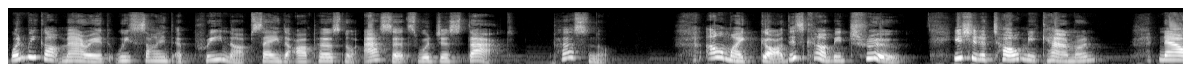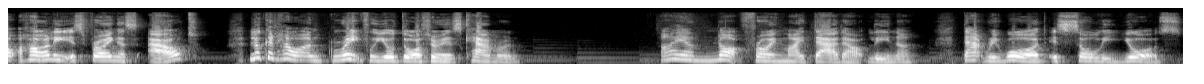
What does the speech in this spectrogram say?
When we got married, we signed a prenup saying that our personal assets were just that personal. Oh my God, this can't be true. You should have told me, Cameron. Now Harley is throwing us out. Look at how ungrateful your daughter is, Cameron. I am not throwing my dad out, Lena. That reward is solely yours.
